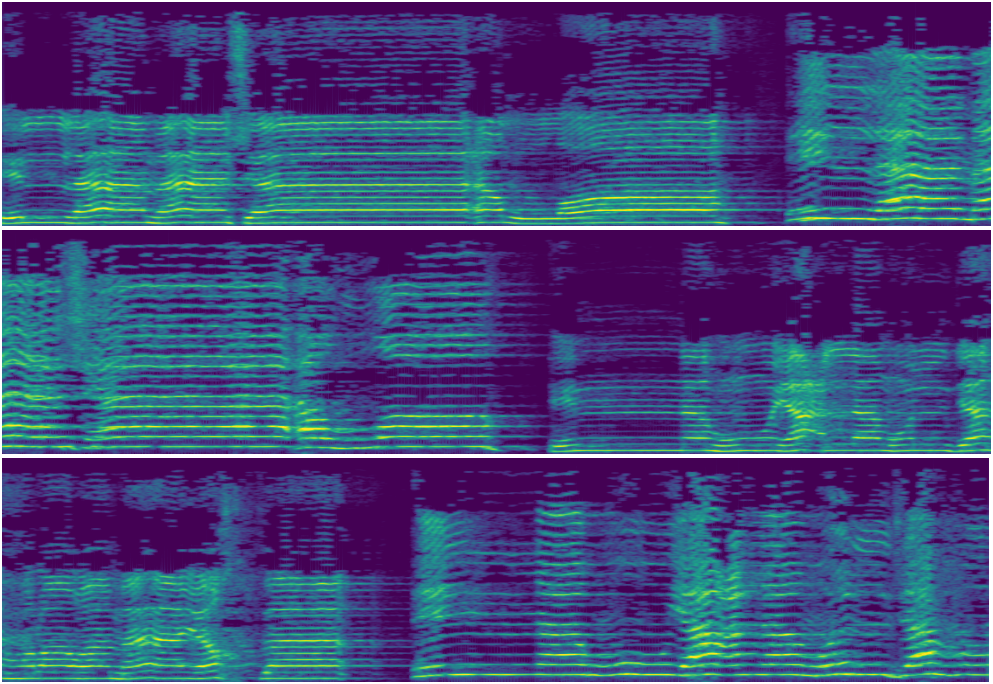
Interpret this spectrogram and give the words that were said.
إلا ما شاء الله. إلا ما شاء الله. إنه يعلم الجهر وما يخفى. إنه يعلم الجهر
